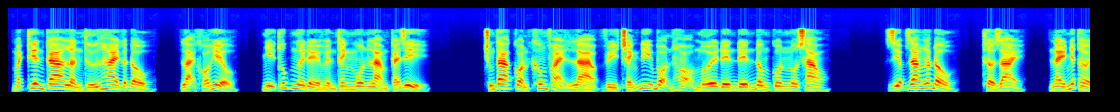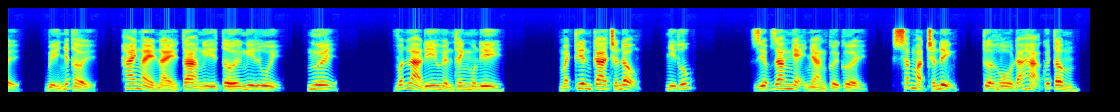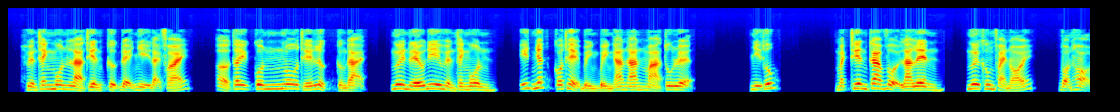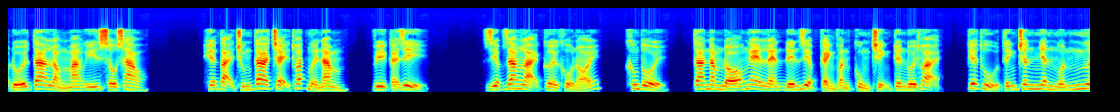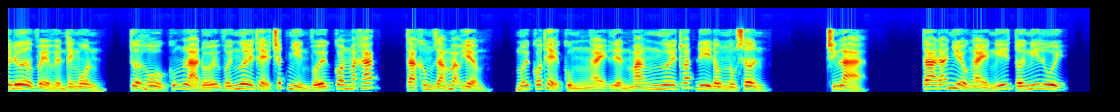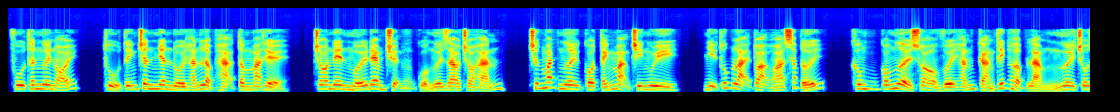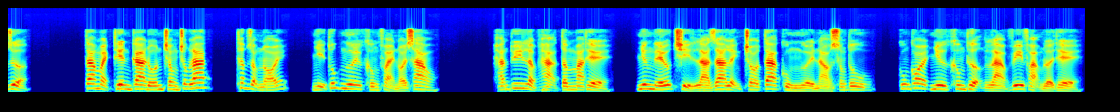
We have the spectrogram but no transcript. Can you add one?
Mạch thiên ca lần thứ hai gật đầu, lại khó hiểu, nhị thúc ngươi để huyền thanh môn làm cái gì? Chúng ta còn không phải là vì tránh đi bọn họ mới đến đến Đông Côn Nô sao. Diệp Giang lắc đầu, thở dài, này nhất thời, bị nhất thời, hai ngày này ta nghĩ tới nghĩ lui, ngươi, vẫn là đi huyền thanh môn đi. Mạch Thiên ca chấn động, nhị thúc. Diệp Giang nhẹ nhàng cười cười, sắc mặt chấn định, tựa hồ đã hạ quyết tâm, huyền thanh môn là thiền cực đệ nhị đại phái, ở Tây Côn Ngô thế lực cường đại, ngươi nếu đi huyền thanh môn, ít nhất có thể bình bình an an mà tu luyện. Nhị thúc. Mạch thiên ca vội la lên, ngươi không phải nói, bọn họ đối ta lòng mang ý xấu sao. Hiện tại chúng ta chạy thoát 10 năm, vì cái gì? Diệp Giang lại cười khổ nói, không tồi, ta năm đó nghe lén đến Diệp Cảnh Văn cùng trịnh tuyên đối thoại, kia thủ tĩnh chân nhân muốn ngươi đưa về huyền thanh môn, tựa hồ cũng là đối với ngươi thể chất nhìn với con mắt khác, ta không dám mạo hiểm, mới có thể cùng ngày liền mang ngươi thoát đi Đông Mông Sơn. Chính là, ta đã nhiều ngày nghĩ tới nghĩ lui, phụ thân ngươi nói, thủ tĩnh chân nhân đối hắn lập hạ tâm ma thể, cho nên mới đem chuyện của ngươi giao cho hắn, trước mắt ngươi có tánh mạng chi nguy, nhị thúc lại tọa hóa sắp tới, không có người so với hắn càng thích hợp làm ngươi chỗ dựa. Ta mạch thiên ca đốn trong chốc lát, thấp giọng nói, nhị thúc ngươi không phải nói sao. Hắn tuy lập hạ tâm ma thể, nhưng nếu chỉ là ra lệnh cho ta cùng người nào song tu, cũng coi như không thượng là vi phạm lời thề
